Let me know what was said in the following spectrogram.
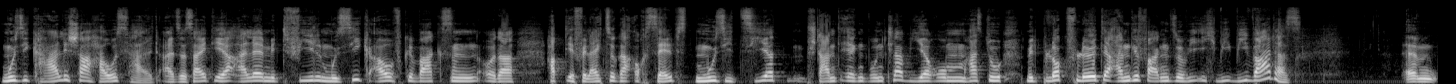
musikalischer Haushalt? Also seid ihr alle mit viel Musik aufgewachsen oder habt ihr vielleicht sogar auch selbst musiziert? Stand irgendwo ein Klavier rum? Hast du mit Blockflöte angefangen, so wie ich? Wie, wie war das? Ähm,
